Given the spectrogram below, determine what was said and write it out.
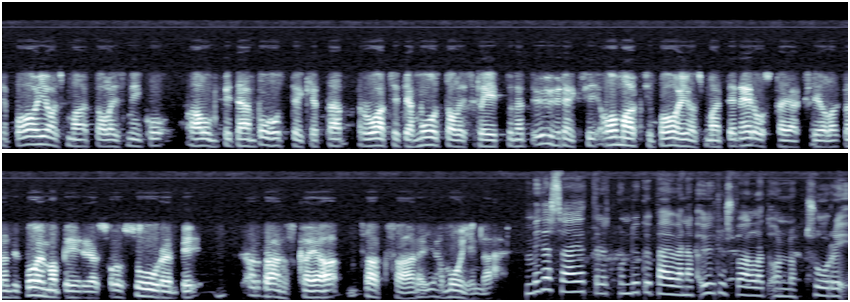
ja Pohjoismaat olisi niin kuin alun pitäen puhuttiin, että Ruotsit ja muut olisi liittyneet yhdeksi omaksi Pohjoismaiden edustajaksi, jolla voimapiiri olisi ollut suurempi Ranska ja Saksaan ja muihin nähden. Mitä sä ajattelet, kun nykypäivänä Yhdysvallat on suuri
